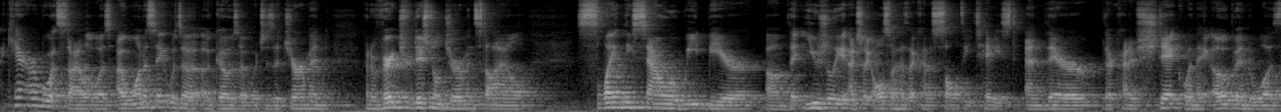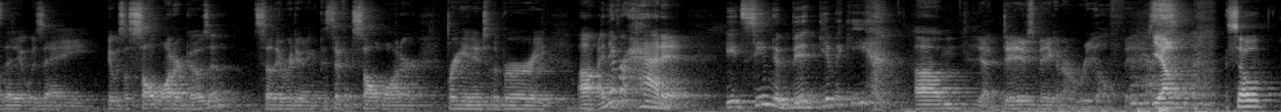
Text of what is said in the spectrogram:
I can't remember what style it was. I want to say it was a, a Gose, which is a German, kind of very traditional German style, slightly sour wheat beer um, that usually actually also has that kind of salty taste. And their their kind of shtick when they opened was that it was a it was a saltwater Gose. So they were doing Pacific saltwater, bringing it into the brewery. Uh, I never had it. It seemed a bit gimmicky. Um, Yeah, Dave's making a real face. Yep. So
